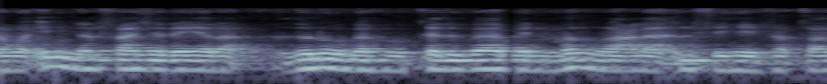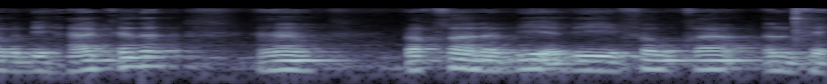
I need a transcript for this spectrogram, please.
وإن الفاجر يرى ذنوبه كذباب مر على أنفه فقال بهكذا ফকাল বিয়েদি ফৌকা আনফে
